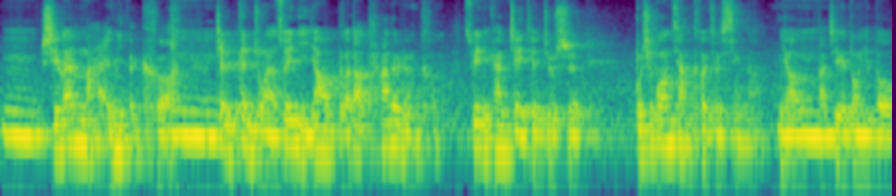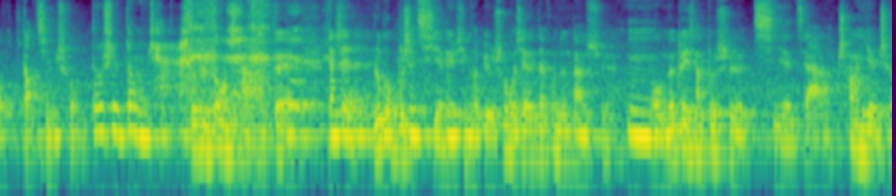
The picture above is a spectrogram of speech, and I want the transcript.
嗯谁来买你的课，嗯这个更重要。所以你要得到他的认可。所以你看，这些就是不是光讲课就行了，你要把这些东西都搞清楚，都是洞察。都是洞察。对，但是如果不是企业内训课，比如说我现在在混沌大学，嗯我们的对象都是企业家、创业者，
